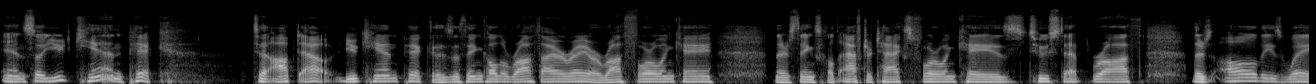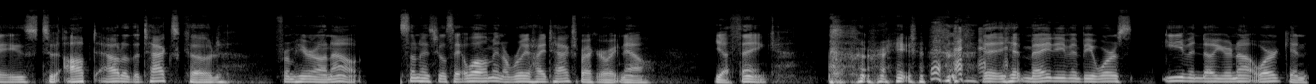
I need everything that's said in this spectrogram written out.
And so you can pick to opt out. You can pick. There's a thing called a Roth IRA or Roth 401k. There's things called after tax 401ks, two step Roth. There's all these ways to opt out of the tax code from here on out sometimes people say, "Well, I'm in a really high tax bracket right now." You think, right? it, it may even be worse, even though you're not working.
